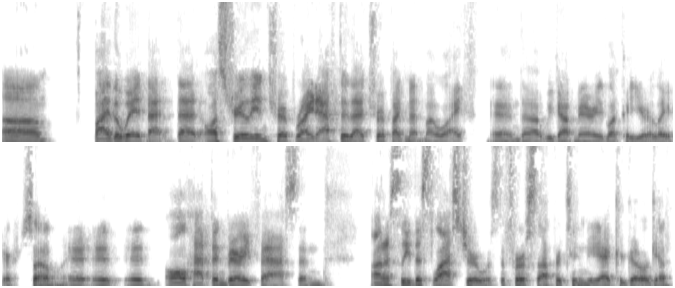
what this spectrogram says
Um, by the way, that, that Australian trip, right after that trip, I met my wife and, uh, we got married like a year later. So it, it, it all happened very fast. And honestly, this last year was the first opportunity I could go again.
